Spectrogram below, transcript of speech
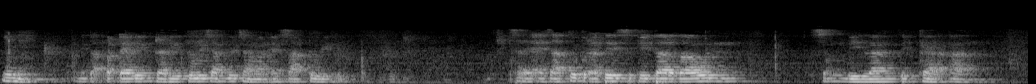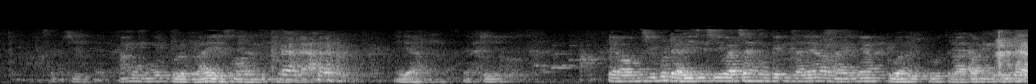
ini, ini tak petelin dari tulisanku zaman S1 itu. Saya S1 berarti sekitar tahun 93-an. Jadi kamu mungkin belum lahir 93. Iya. Jadi ya meskipun dari sisi wajah mungkin saya lahirnya 2008 gitu. ya.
